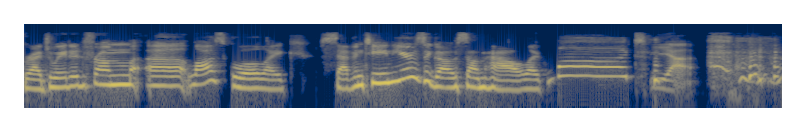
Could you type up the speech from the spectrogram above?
graduated from uh, law school like 17 years ago somehow. Like, what? Yeah.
